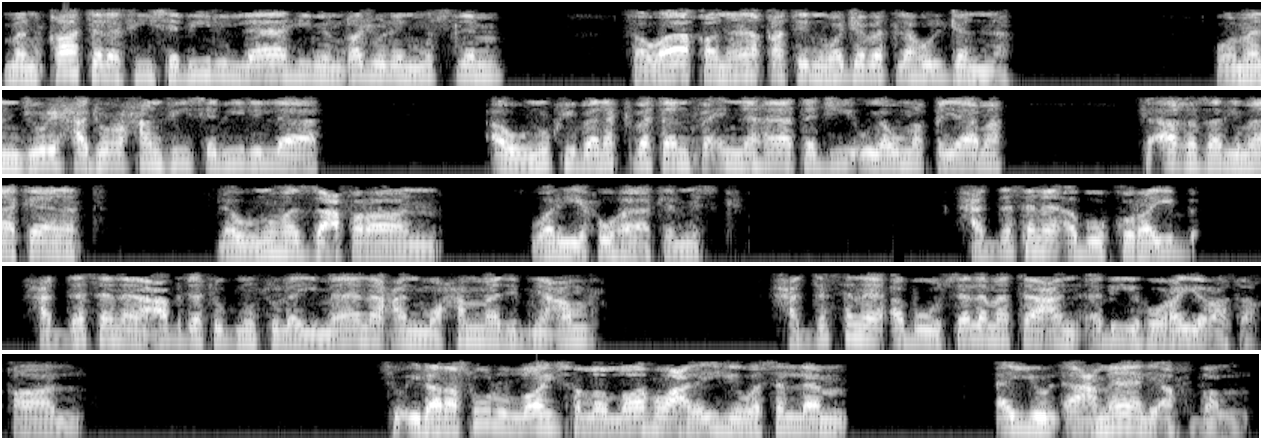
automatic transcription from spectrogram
من قاتل في سبيل الله من رجل مسلم فواق ناقة وجبت له الجنة ومن جرح جرحا في سبيل الله أو نكب نكبة فإنها تجيء يوم القيامة كأغزر ما كانت لونها الزعفران. وريحها كالمسك. حدثنا أبو كريب حدثنا عبدة بن سليمان عن محمد بن عمرو حدثنا أبو سلمة عن أبي هريرة قال سئل رسول الله صلى الله عليه وسلم أي الأعمال أفضل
